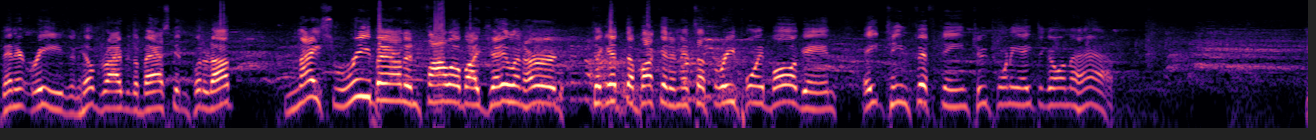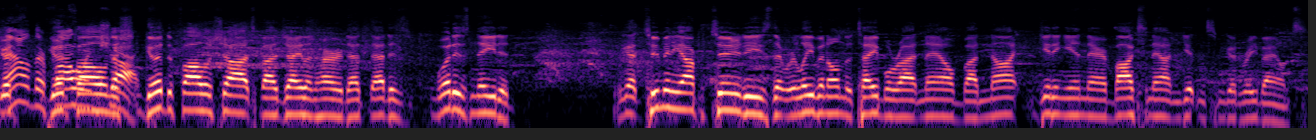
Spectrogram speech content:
Bennett Reeves, and he'll drive to the basket and put it up. Nice rebound and follow by Jalen Hurd to get the bucket, and it's a three point ball game. 18 15, 2.28 to go in the half. Good, now they're good following the- shots. good to follow shots by Jalen Hurd. That that is what is needed. We got too many opportunities that we're leaving on the table right now by not getting in there, boxing out, and getting some good rebounds.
